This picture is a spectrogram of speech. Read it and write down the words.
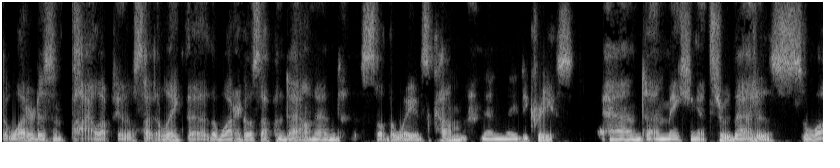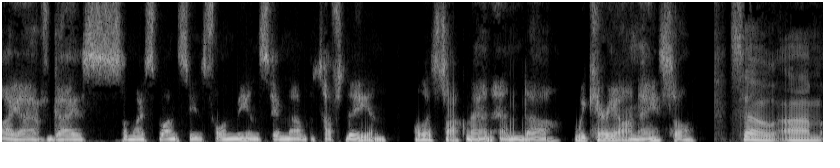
the water doesn't pile up the other side of the lake. The, the water goes up and down. And so the waves come and then they decrease. And uh, making it through that is why I have guys, some of my sponsors phone me and say, I'm having a tough day. And well, let's talk, man. And uh, we carry on, eh? So so, um,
